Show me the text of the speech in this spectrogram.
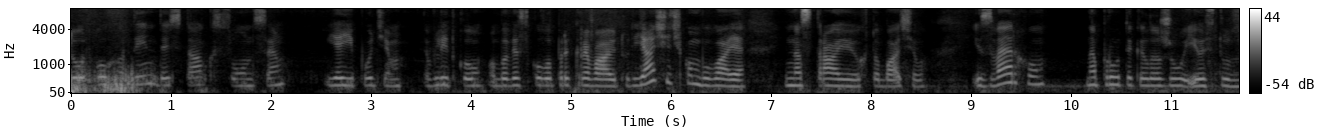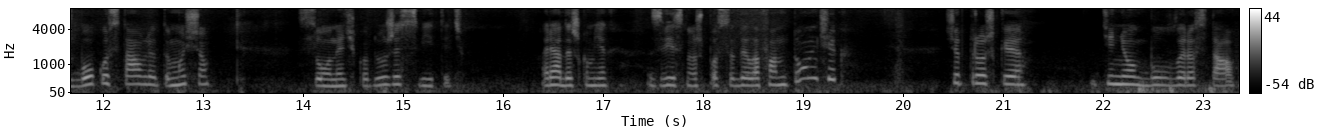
До двох годин десь так сонце. Я її потім влітку обов'язково прикриваю тут ящичком, буває і настраюю, хто бачив, і зверху на прутики ложу, і ось тут збоку ставлю, тому що сонечко дуже світить. Рядышком, як, звісно ж, посадила фантомчик, щоб трошки тіньок був, виростав.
